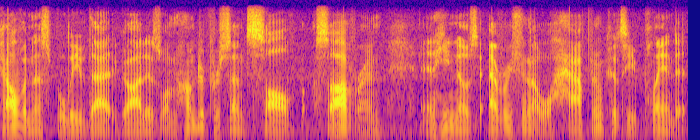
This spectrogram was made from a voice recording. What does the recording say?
Calvinists believe that God is 100% sovereign and he knows everything that will happen because he planned it.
